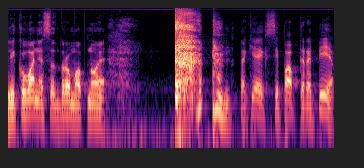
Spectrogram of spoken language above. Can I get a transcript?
Лікування синдрому апноє таке як СІПАП-терапія,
